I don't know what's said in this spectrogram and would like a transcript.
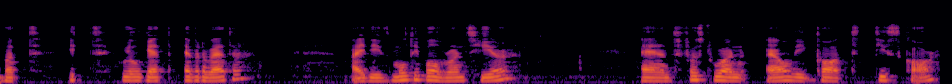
But it will get even better I did multiple runs here. And first one I only got this car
